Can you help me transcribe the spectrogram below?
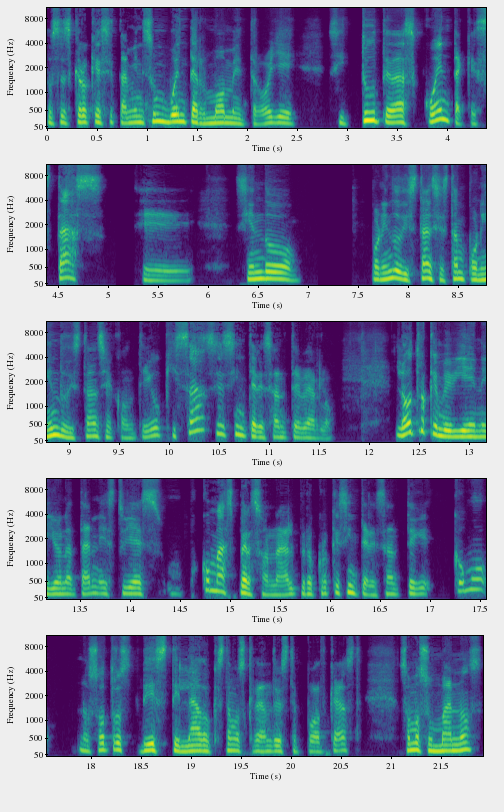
Entonces creo que ese también es un buen termómetro. Oye, si tú te das cuenta que estás eh, siendo, poniendo distancia, están poniendo distancia contigo, quizás es interesante verlo. Lo otro que me viene, Jonathan, esto ya es un poco más personal, pero creo que es interesante cómo nosotros de este lado que estamos creando este podcast somos humanos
